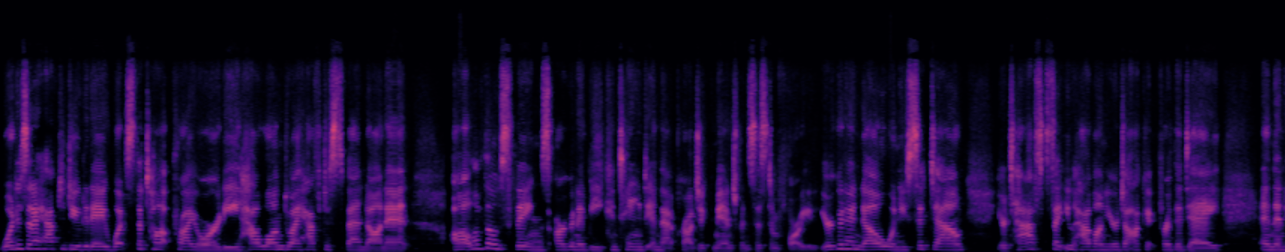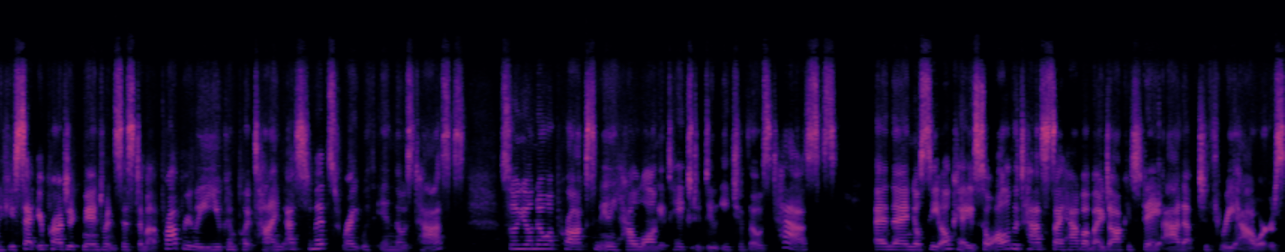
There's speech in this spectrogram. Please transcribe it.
what is it I have to do today? What's the top priority? How long do I have to spend on it? All of those things are going to be contained in that project management system for you. You're going to know when you sit down your tasks that you have on your docket for the day. And then if you set your project management system up properly, you can put time estimates right within those tasks. So you'll know approximately how long it takes to do each of those tasks and then you'll see, okay, so all of the tasks I have on my docket today add up to three hours.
